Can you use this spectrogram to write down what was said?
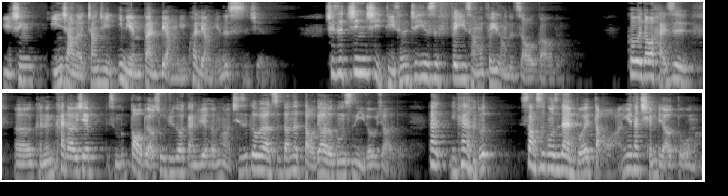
已经影响了将近一年半、两年，快两年的时间。其实经济底层的经济是非常非常的糟糕的。各位都还是呃，可能看到一些什么报表数据都感觉很好。其实各位要知道，那倒掉的公司你都不晓得。那你看很多。上市公司当然不会倒啊，因为它钱比较多嘛。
